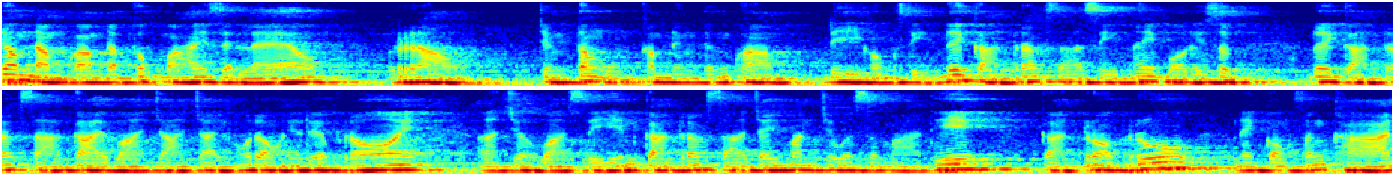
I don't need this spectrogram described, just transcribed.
ย่อมนำความดับทุกข์มาให้เสร็จแล้ว เราจึงต้องคำนึงถึงความ ดีของศีลด้วยการรักษาศีลให้บริสุทธิ์ด้วยการรักษากายวาจาใจของเราให้เรียบร้อยเชื่อว่าศีลการรักษาใจมั่นเชื่อว่าสมาธิ การรอบรู้ในกองสังขาร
